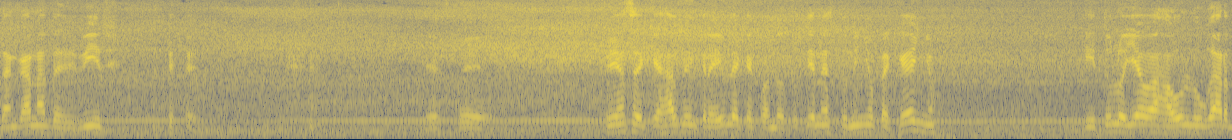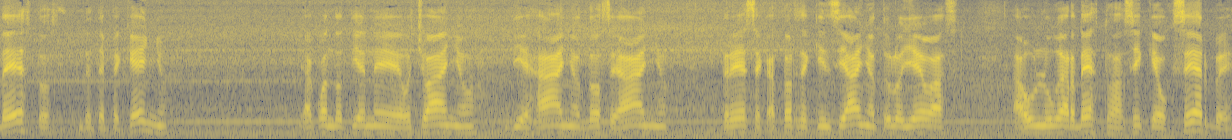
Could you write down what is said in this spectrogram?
dan ganas de vivir. este Fíjense que es algo increíble que cuando tú tienes tu niño pequeño y tú lo llevas a un lugar de estos, desde pequeño, ya cuando tiene 8 años, 10 años, 12 años, 13, 14, 15 años, tú lo llevas a un lugar de estos, así que observe,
